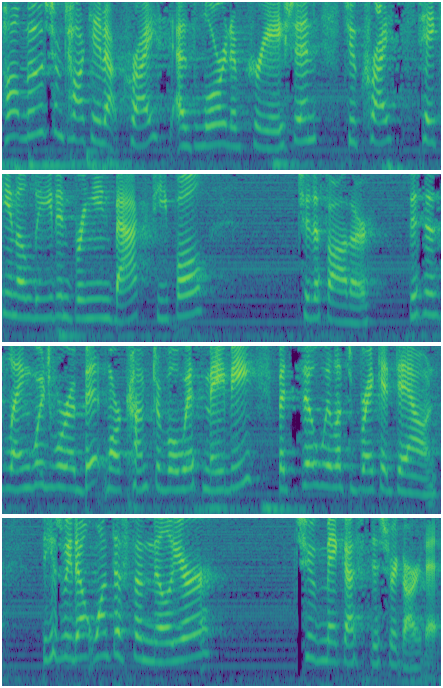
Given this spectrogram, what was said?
Paul moves from talking about Christ as Lord of creation to Christ taking a lead in bringing back people to the Father. This is language we're a bit more comfortable with, maybe, but still, we, let's break it down because we don't want the familiar to make us disregard it.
